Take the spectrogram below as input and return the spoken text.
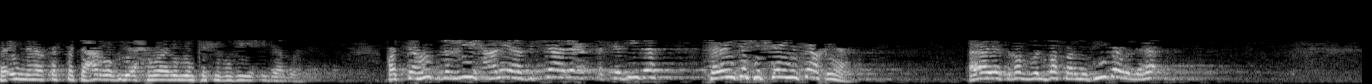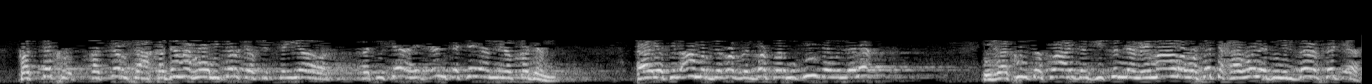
فإنها قد تتعرض لأحوال ينكشف فيه حجابها. قد تهب الريح عليها في الشارع الشديدة فينكشف شيء من ساقها. آية غض البصر مفيدة ولا لا؟ قد قد ترفع قدمها لتركب في السيارة فتشاهد أنت شيئا من القدم آية الأمر بغض البصر مفيدة ولا لا؟ إذا كنت صاعدا في سلم عمارة وفتح ولد الباب فجأة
